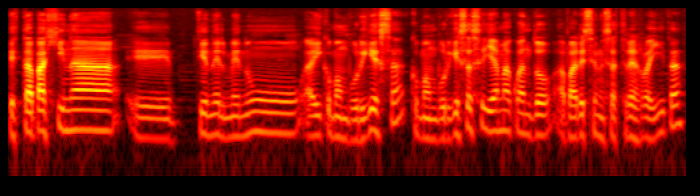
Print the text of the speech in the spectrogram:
Esta página eh, tiene el menú ahí como hamburguesa, como hamburguesa se llama cuando aparecen esas tres rayitas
